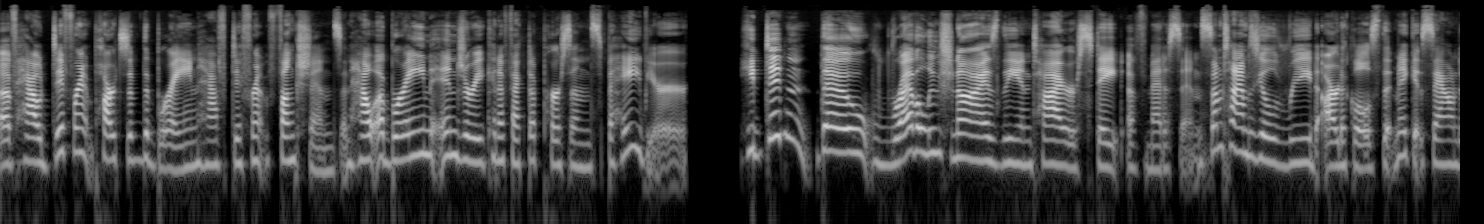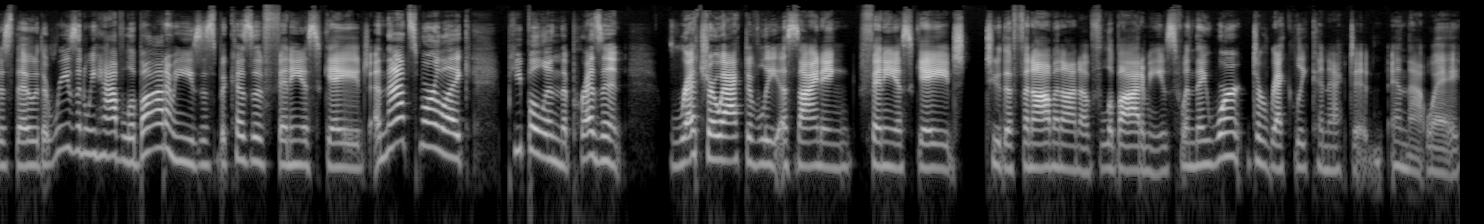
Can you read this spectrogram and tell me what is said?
of how different parts of the brain have different functions and how a brain injury can affect a person's behavior. He didn't, though, revolutionize the entire state of medicine. Sometimes you'll read articles that make it sound as though the reason we have lobotomies is because of Phineas Gage, and that's more like people in the present retroactively assigning Phineas Gage to the phenomenon of lobotomies when they weren't directly connected in that way.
